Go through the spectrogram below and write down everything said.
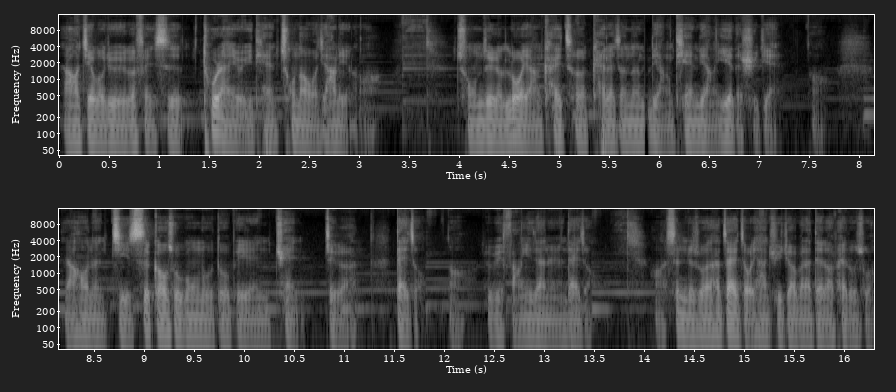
然后结果就有一个粉丝突然有一天冲到我家里了啊，从这个洛阳开车开了整整两天两夜的时间啊，然后呢几次高速公路都被人劝这个带走啊，就被防疫站的人带走。啊，甚至说他再走下去就要把他带到派出所，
